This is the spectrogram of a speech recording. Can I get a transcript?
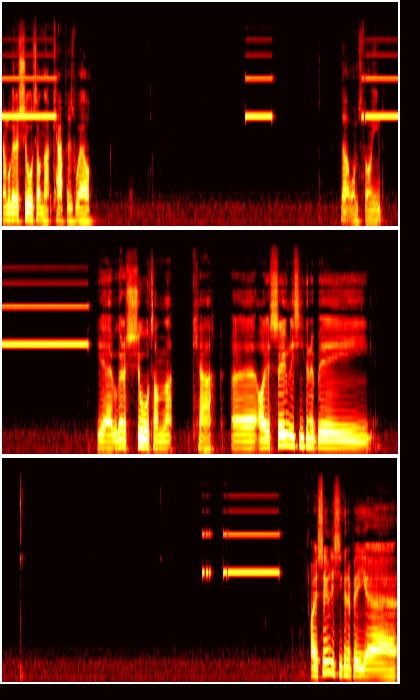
And we're going to short on that cap as well. That one's fine. Yeah, we're going to short on that cap. Uh, I assume this is going to be... I assume this is going to be uh,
